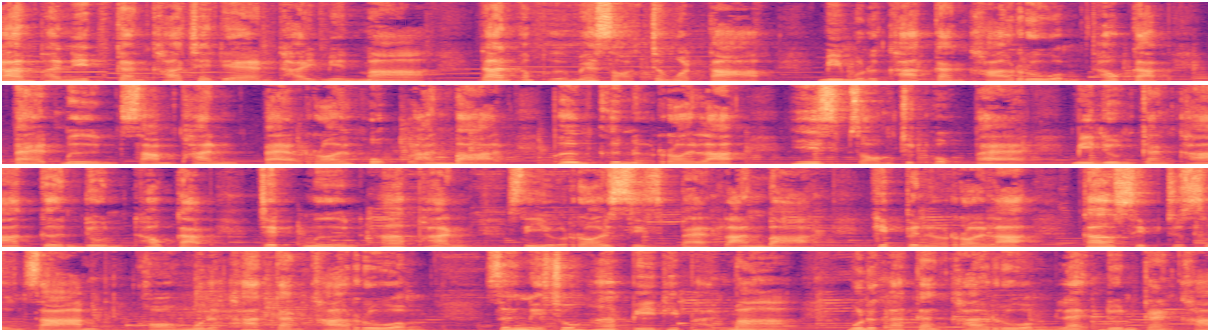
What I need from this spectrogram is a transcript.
การพาณิชย์การค้าชายแดนไทยเมียนมา ด้านอำเภอแม่สอดจังหวัดตาก มีมูลค่าการค้ารวมเท่ากับ 83,806 ล้านบาท เพิ่มขึ้นร้อยละ 22.68 มีดุลการค้าเกินดุลเท่ากับ 75,448 ล้านบาท คิดเป็นร้อยละ 90.03 ของมูลค่าการค้ารวม ซึ่งในช่วง 5 ปีที่ผ่านมา มูลค่าการค้ารวม และดุลการค้า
